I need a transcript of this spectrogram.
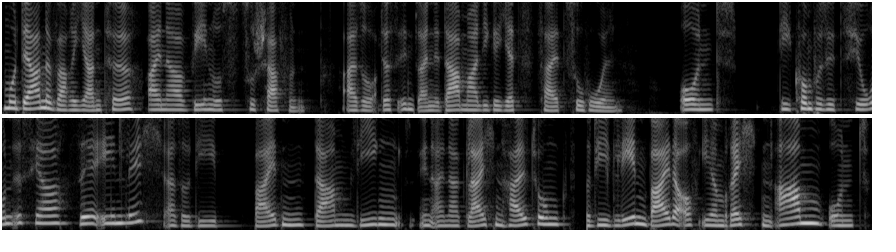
moderne Variante einer Venus zu schaffen. Also das in seine damalige Jetztzeit zu holen. Und die Komposition ist ja sehr ähnlich. Also die beiden Damen liegen in einer gleichen Haltung. Die lehnen beide auf ihrem rechten Arm und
